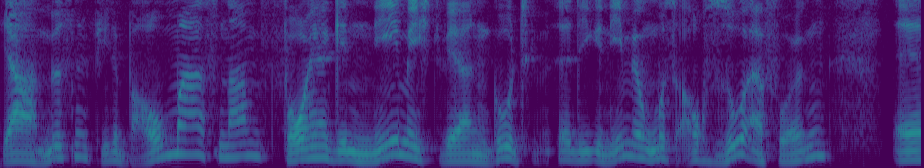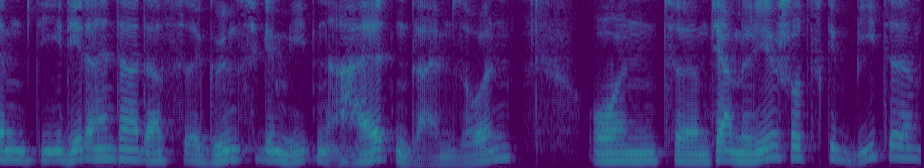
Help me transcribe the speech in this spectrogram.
ja, müssen viele Baumaßnahmen vorher genehmigt werden. Gut, äh, die Genehmigung muss auch so erfolgen, ähm, die Idee dahinter, dass äh, günstige Mieten erhalten bleiben sollen. Und äh, tja, Milieuschutzgebiete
